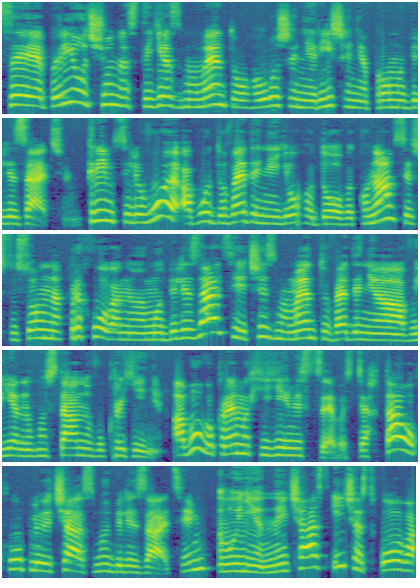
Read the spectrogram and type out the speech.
Це період, що настає з моменту оголошення рішення про мобілізацію, крім цільової або доведення його до виконавців стосовно прихованої мобілізації, чи з моменту ведення воєнного стану в Україні або в окремих її місцевостях, та охоплює час мобілізації, воєнний час і частково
